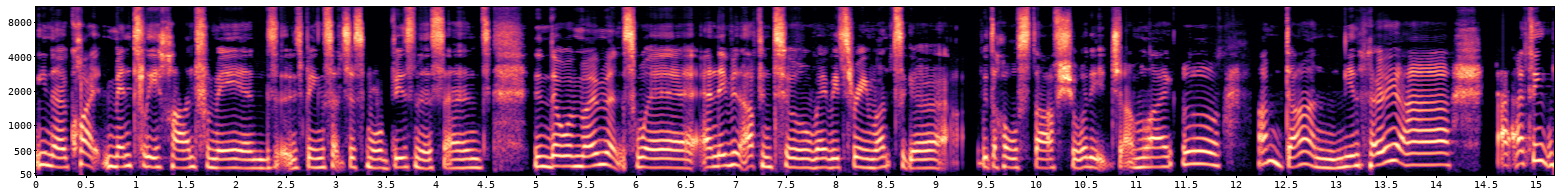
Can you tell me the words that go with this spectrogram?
you know, quite mentally hard for me and it's being such a small business. And there were moments where, and even up until maybe three months ago, with the whole staff shortage, I'm like, oh, I'm done, you know. Uh, I think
